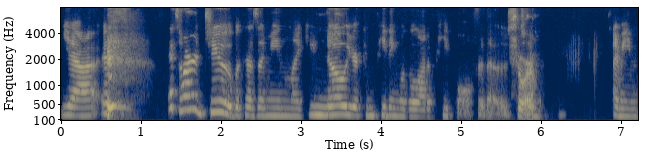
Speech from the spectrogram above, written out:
yeah, it's it's hard too because I mean, like you know, you're competing with a lot of people for those. Sure. Too. I mean,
